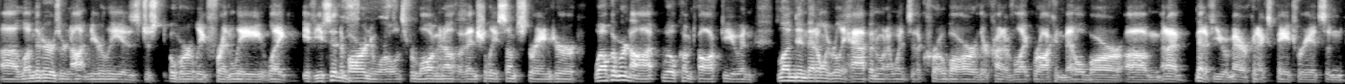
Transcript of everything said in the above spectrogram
uh, Londoners are not nearly as just overtly friendly. Like if you sit in a bar in New Orleans for long enough, eventually some stranger, welcome or not, will come talk to you. And London, that only really happened when I went to the Crobar. They're kind of like rock and metal bar. Um, and I met a few American expatriates and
